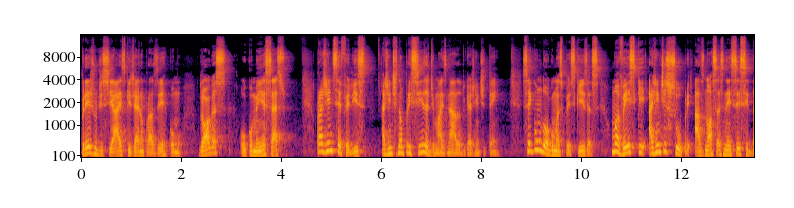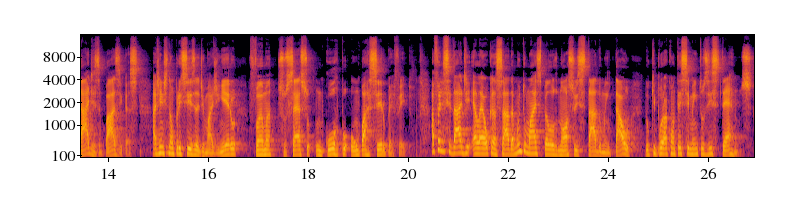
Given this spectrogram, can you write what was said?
prejudiciais que geram prazer, como drogas ou comer em excesso. Para a gente ser feliz, a gente não precisa de mais nada do que a gente tem. Segundo algumas pesquisas, uma vez que a gente supre as nossas necessidades básicas, a gente não precisa de mais dinheiro, fama, sucesso, um corpo ou um parceiro perfeito. A felicidade ela é alcançada muito mais pelo nosso estado mental do que por acontecimentos externos.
